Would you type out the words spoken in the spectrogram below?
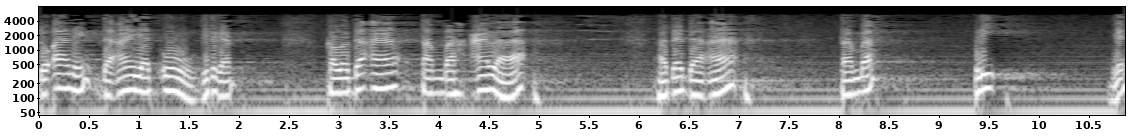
doa nih da'a yad'u gitu kan kalau da'a tambah ala ada da'a tambah li. Ya.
